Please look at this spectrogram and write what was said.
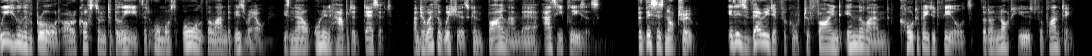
we who live abroad are accustomed to believe that almost all of the land of Israel is now uninhabited desert, and whoever wishes can buy land there as he pleases. But this is not true. It is very difficult to find in the land cultivated fields that are not used for planting.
